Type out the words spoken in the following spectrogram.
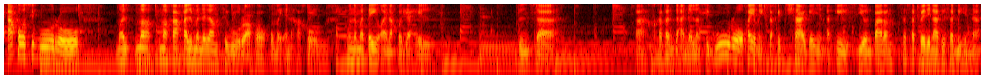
ako siguro, ma- ma- makakalma na lang siguro ako kung may anak ako. Kung namatay yung anak ko dahil dun sa uh, katandaan na lang siguro o kaya may sakit siya, ganyan. At least yun, parang sasa, pwede natin sabihin na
